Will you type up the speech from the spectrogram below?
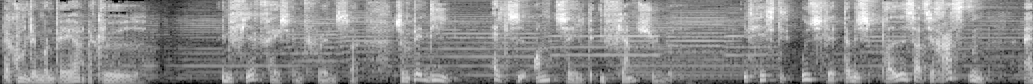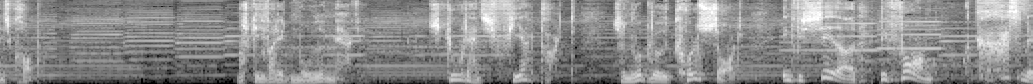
Hvad kunne det måtte være, der kløede? En fjerkræsinfluenza, som den de altid omtalte i fjernsynet. Et hæsligt udslæt, der ville sprede sig til resten af hans krop. Måske var det et modemærke. Skjulte hans fjerdragt, som nu er blevet kulsort, inficeret, deformt krassende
